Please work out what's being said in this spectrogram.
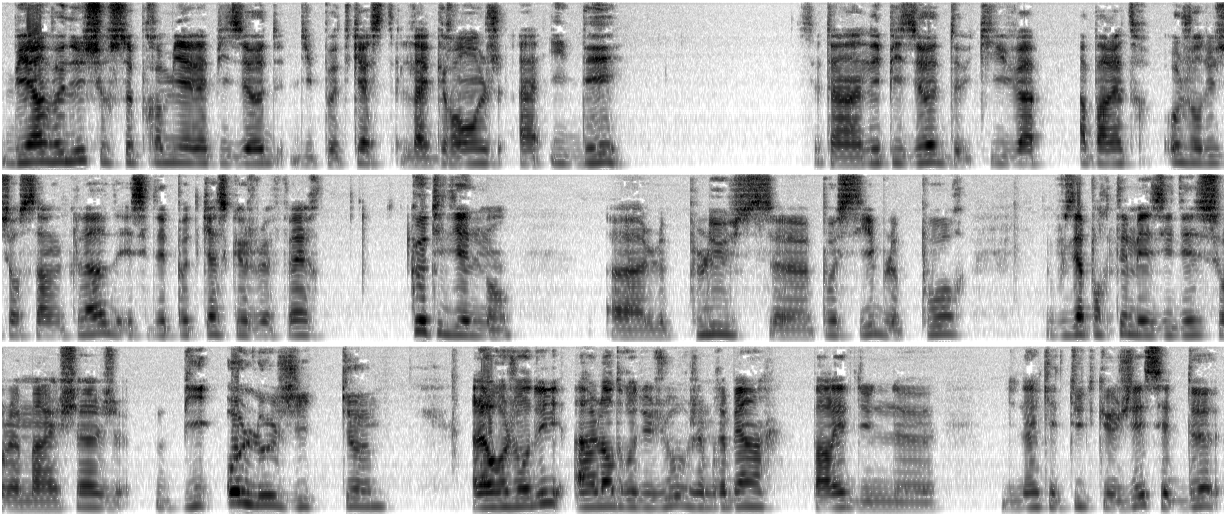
Bienvenue sur ce premier épisode du podcast La Grange à idées. C'est un épisode qui va apparaître aujourd'hui sur SoundCloud et c'est des podcasts que je vais faire quotidiennement euh, le plus euh, possible pour vous apporter mes idées sur le maraîchage biologique. Alors aujourd'hui, à l'ordre du jour, j'aimerais bien parler d'une euh, d'une inquiétude que j'ai, c'est de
